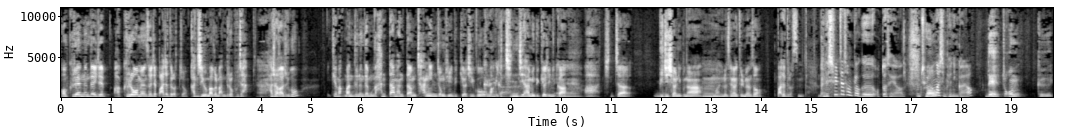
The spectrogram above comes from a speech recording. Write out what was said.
어, 그랬는데 이제, 아, 그러면서 이제 빠져들었죠. 같이 음. 악을 만들어 보자. 하셔가지고, 이렇게 막 만드는데 뭔가 한 땀 한 땀 장인 정신이 느껴지고, 막 그러니까. 이게 진지함이 느껴지니까, 예. 아, 진짜 뮤지션이구나. 막 이런 생각이 들면서 빠져들었습니다. 네. 근데 실제 성격은 어떠세요? 좀 조용하신 편인가요? 네, 조금 그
